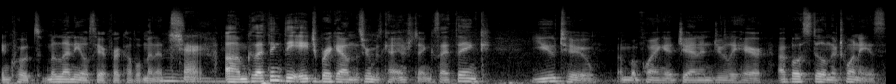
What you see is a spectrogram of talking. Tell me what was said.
in quotes, millennials here for a couple minutes. Sure. Because I think the age breakout in this room is kind of interesting. Because I think you two, I'm pointing at Jen and Julie here, are both still in their 20s,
